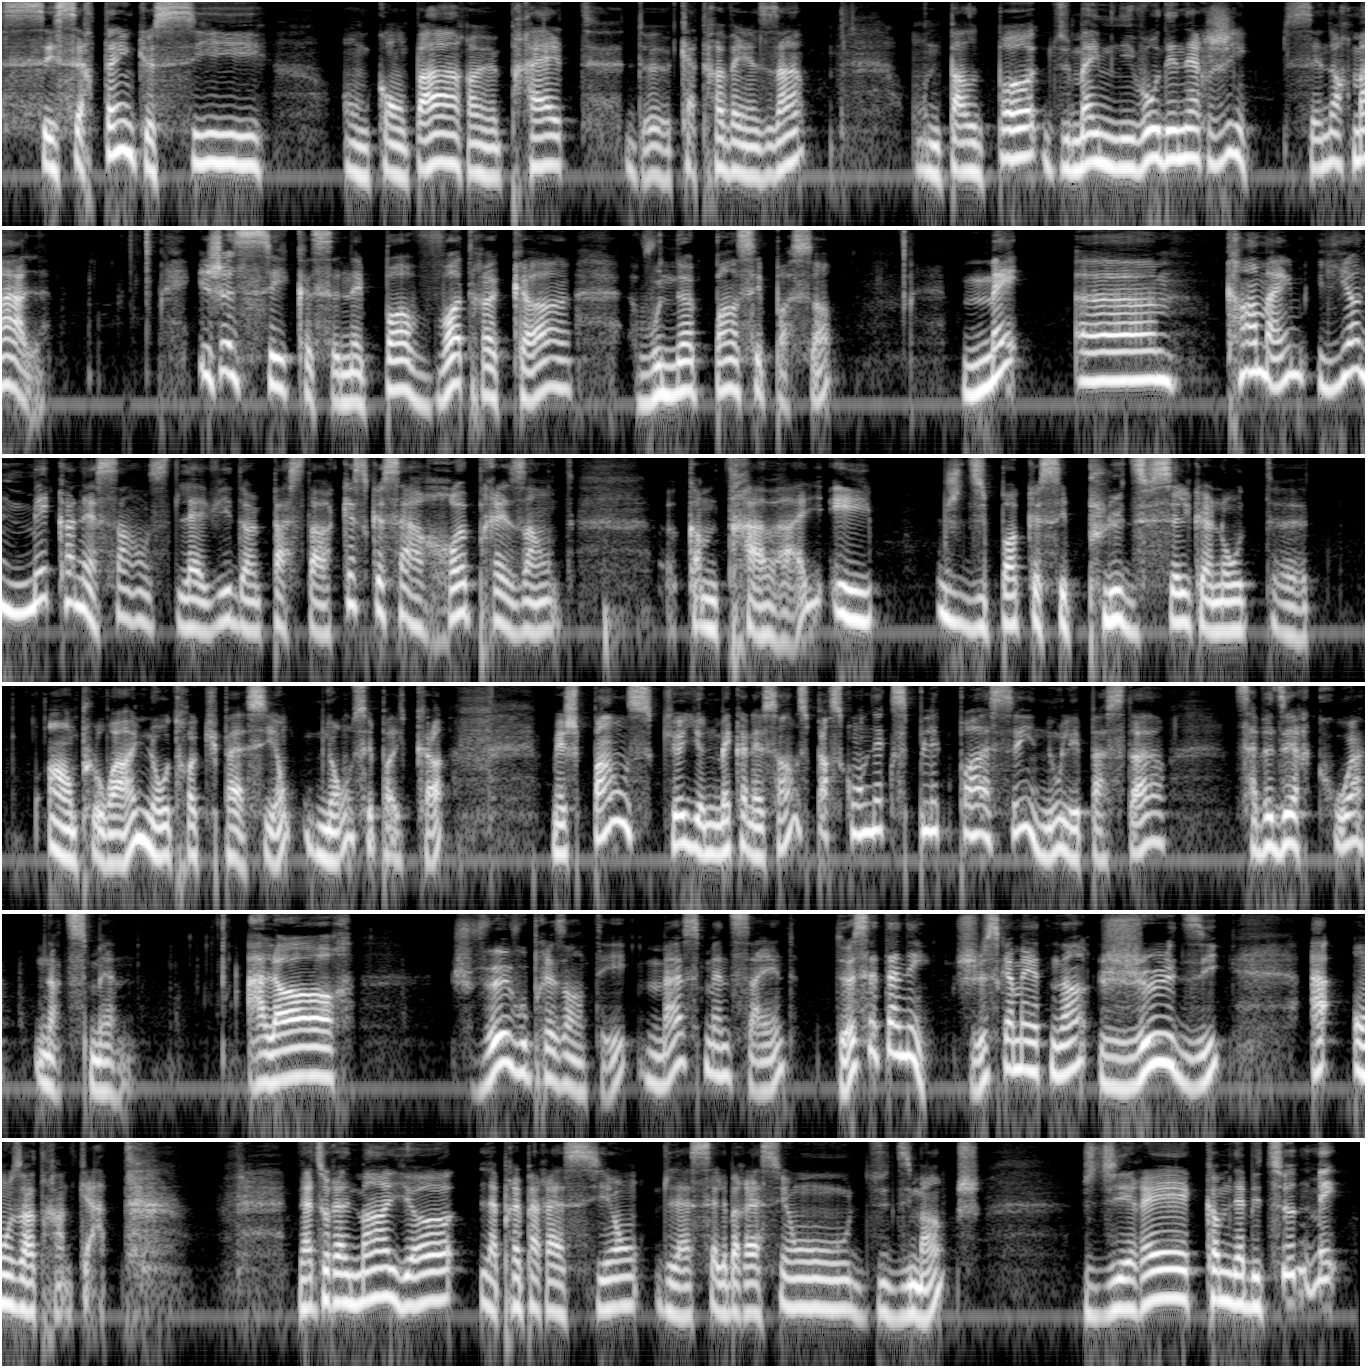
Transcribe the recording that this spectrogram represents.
C'est certain que si on compare un prêtre de 80 ans, on ne parle pas du même niveau d'énergie. C'est normal. Et je sais que ce n'est pas votre cas, vous ne pensez pas ça, mais euh, quand même, il y a une méconnaissance de la vie d'un pasteur. Qu'est-ce que ça représente euh, comme travail? Et je ne dis pas que c'est plus difficile qu'un autre euh, emploi, une autre occupation. Non, ce n'est pas le cas. Mais je pense qu'il y a une méconnaissance parce qu'on n'explique pas assez, nous les pasteurs, ça veut dire quoi notre semaine? Alors, je veux vous présenter ma semaine sainte de cette année jusqu'à maintenant, jeudi à 11h34. Naturellement, il y a la préparation de la célébration du dimanche. Je dirais comme d'habitude, mais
